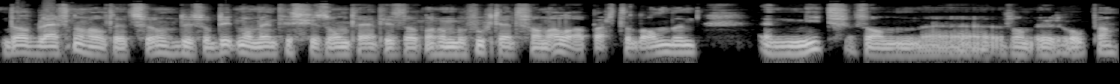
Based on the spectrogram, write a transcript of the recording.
Dat blijft nog altijd zo. Dus op dit moment is gezondheid is dat nog een bevoegdheid van alle aparte landen en niet van, uh, van Europa.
